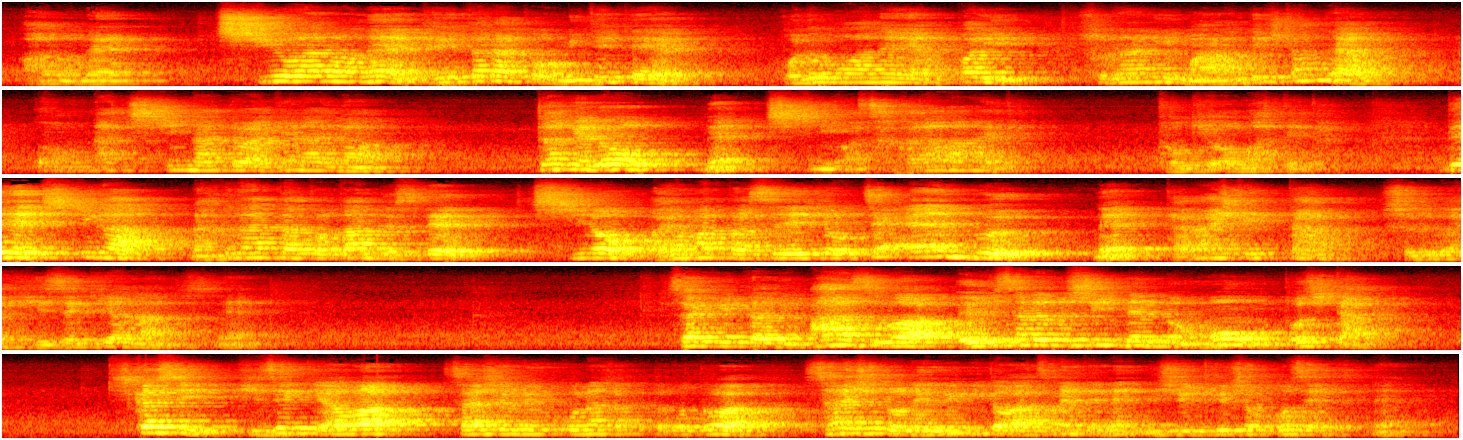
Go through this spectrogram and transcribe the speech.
あのね父親のね低たらくを見てて子供はねやっぱりそれなりに学んできたんだよ。こんな父になってはいけないな。だけどね父には逆らわないで時を待ってた。で父が亡くなった途端ですね父の誤った政治を全部ね正していったそれがヒゼキヤなんですね。さっき言ったようにアーズはエルサレム神殿の門を閉じた。しかしヒゼキヤは最初に行なかったことは祭司とレビ人を集めてね29章5節ですね。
